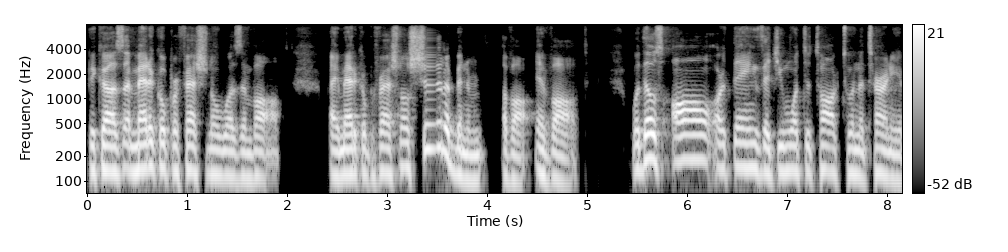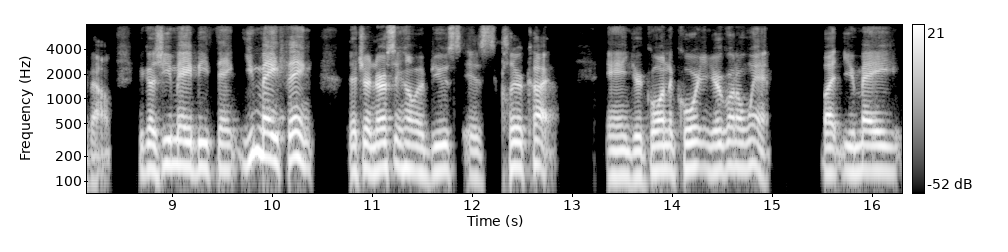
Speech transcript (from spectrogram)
because a medical professional was involved. A medical professional should have been involved. Well, those all are things that you want to talk to an attorney about because you may be think you may think that your nursing home abuse is clear cut and you're going to court and you're going to win, but you may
